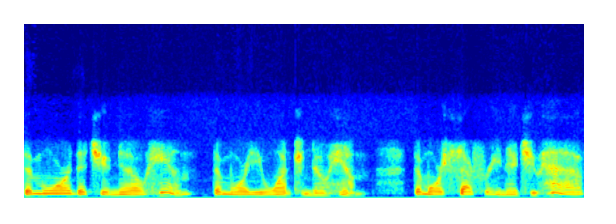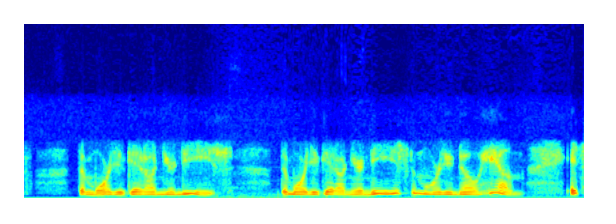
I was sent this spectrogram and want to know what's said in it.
The more that you know Him, the more you want to know Him. The more suffering that you have, the more you get on your knees. The more you get on your knees, the more you know Him. It's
